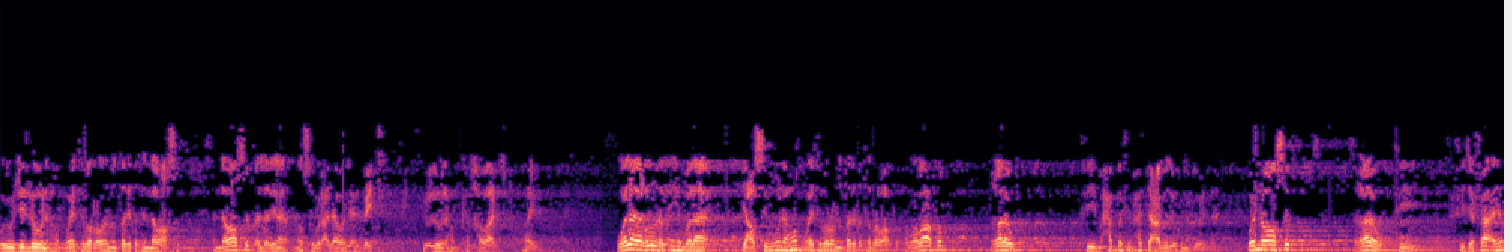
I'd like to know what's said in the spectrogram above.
ويجلونهم ويتبرؤون من طريقة النواصب. النواصب الذين نصبوا العداوة لأهل البيت. يؤذونهم كالخوارج وغيره ولا يغلون فيهم ولا يعصمونهم ويتبرون من طريقة الروافض. الروافض غلوا في محبتهم حتى عبدوهم من دون الله. والنواصب غلوا في في جفائهم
